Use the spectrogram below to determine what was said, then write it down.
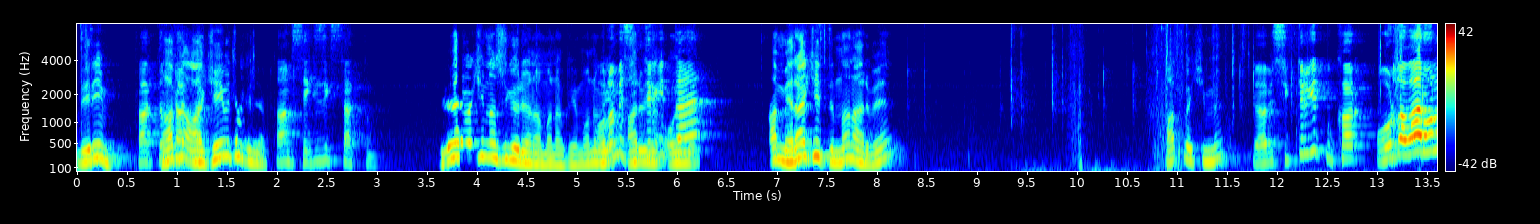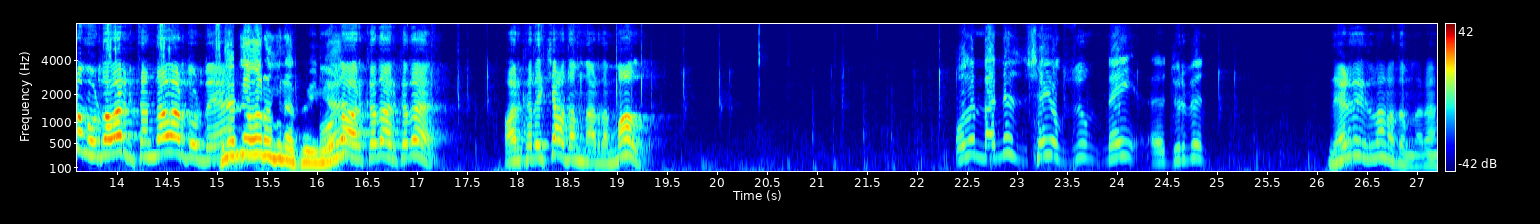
vereyim. Taktım Ne yapayım taktım. AK'yi mi takacağım? Tamam 8x taktım. Bir ver bakayım nasıl görüyorsun amına koyayım onu. Oğlum bir siktir harbiden git oyna- lan. Lan merak ettim lan harbi. At bakayım mı? Ya bir siktir git bu kar. Orada var oğlum orada var bir tane daha vardı orada ya. Nerede var amına koyayım Orada ya? arkada arkada. Arkadaki adamlarda mal. Oğlum bende şey yok zoom ney e, dürbün. Neredeydi lan adamlar ha?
